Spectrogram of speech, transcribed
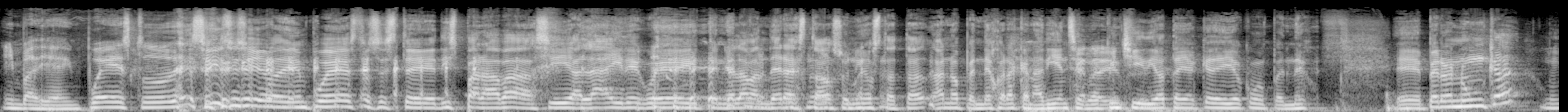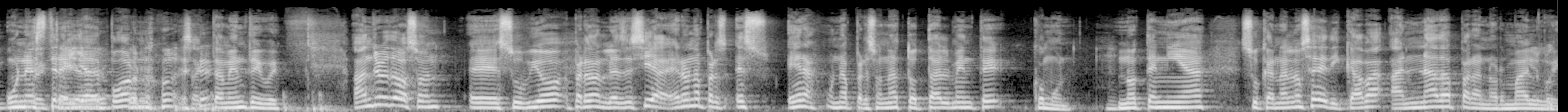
Invadía impuestos. Sí, sí, sí, de impuestos, este, disparaba así al aire, güey. Tenía la bandera de Estados Unidos tatuada. Ah, no, pendejo, era canadiense, güey. Pinche idiota, ya quedé yo como pendejo. Eh, pero nunca una estrella de porno. Exactamente, güey. Andrew Dawson eh, subió, perdón, les decía, era una, es- era una persona totalmente común. No tenía, su canal no se dedicaba a nada paranormal, güey.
